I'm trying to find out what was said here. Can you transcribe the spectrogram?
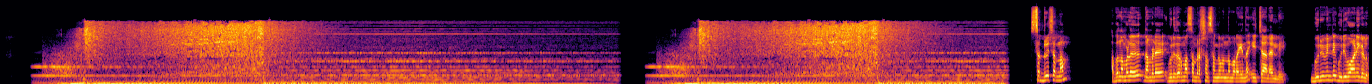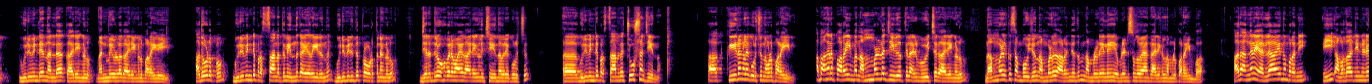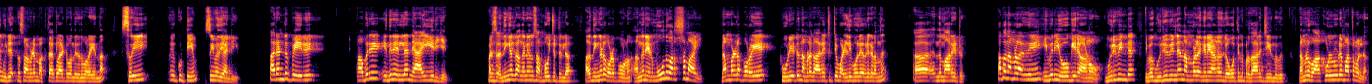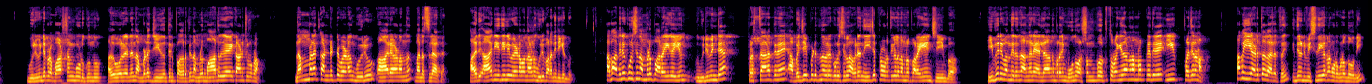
സദ്വശരണം. അപ്പോൾ നമ്മൾ നമ്മുടെ ഗുരുധർമ്മ സംരക്ഷണ സംഘം എന്ന് പറയുന്ന ഈ ചാനലിൽ ഗുരുവിന്റെ ഗുരുവാണികളും ഗുരുവിന്റെ നല്ല കാര്യങ്ങളും നന്മയുള്ള കാര്യങ്ങളും പറയുകയും അതോടൊപ്പം ഗുരുവിന്റെ പ്രസ്ഥാനത്തിൽ ഇന്ന് കയറിയിരുന്ന് ഗുരുവിരുദ്ധ പ്രവർത്തനങ്ങളും ജനദ്രോഹപരമായ കാര്യങ്ങളും ചെയ്യുന്നവരെക്കുറിച്ച് ഗുരുവിന്റെ പ്രസ്ഥാനത്തെ ചൂഷണം ചെയ്യുന്ന കീടങ്ങളെക്കുറിച്ച് നമ്മൾ പറയും. അപ്പോൾ അങ്ങനെ പറയുമ്പോൾ നമ്മളുടെ ജീവിതത്തിൽ അനുഭവിച്ച കാര്യങ്ങളും നമ്മൾക്ക് സംഭവിച്ചതും നമ്മൾ അറിഞ്ഞതും നമ്മളുടെ എവിഡൻസ് ഉള്ളതായ കാര്യങ്ങൾ നമ്മൾ പറയുമ്പോൾ അത് അങ്ങനെയല്ല എന്ന് പറഞ്ഞ് ഈ അമൃതാചാര്യന്റെയും ഗുരുരത്നസ്വാമിയുടെയും വക്താക്കളായിട്ട് വന്നിരുന്നു പറയുന്ന ശ്രീ കുട്ടിയും ശ്രീമതി ആന്റിയും ആ രണ്ട് പേര് അവർ ഇതിനെല്ലാം ന്യായീകരിക്കും മനസ്സിലായി? നിങ്ങൾക്ക് അങ്ങനെയൊന്നും സംഭവിച്ചിട്ടില്ല. അത് നിങ്ങളുടെ കുഴപ്പമാണ്. അങ്ങനെയാണ്. മൂന്ന് വർഷമായി നമ്മളുടെ പുറകെ കൂടിയിട്ട് നമ്മുടെ കാലെ വള്ളി പോലെ അവർ കിടന്ന് മാറിയിട്ട്. അപ്പോൾ നമ്മൾ അതിന് ഇവർ യോഗ്യരാണോ? ഗുരുവിന്റെ ഇപ്പോൾ ഗുരുവിനെ നമ്മൾ എങ്ങനെയാണ് ലോകത്തിന് പ്രദാനം ചെയ്യുന്നത്? നമ്മൾ വാക്കുകളിലൂടെ മാത്രമല്ല ഗുരുവിന്റെ പ്രഭാഷണം കൊടുക്കുന്നു അതുപോലെ തന്നെ നമ്മുടെ ജീവിതത്തിൽ പകർത്തി നമ്മൾ മാതൃകയായി കാണിച്ചു കൊടുക്കണം. നമ്മളെ കണ്ടിട്ട് വേണം ഗുരു ആരാണെന്ന് മനസ്സിലാക്കാൻ. ആ ആ രീതിയിൽ വേണമെന്നാണ് ഗുരു പറഞ്ഞിരിക്കുന്നത്. അപ്പോൾ അതിനെക്കുറിച്ച് നമ്മൾ പറയുകയും ഗുരുവിന്റെ പ്രസ്ഥാനത്തിനെ അപജയപ്പെടുത്തുന്നവരെ കുറിച്ചുള്ള അവരുടെ നീചപ്രവർത്തികൾ നമ്മൾ പറയുകയും ചെയ്യുമ്പോൾ ഇവർ വന്നിരുന്ന അങ്ങനെയല്ല എന്ന് പറഞ്ഞ് മൂന്ന് വർഷം തൊട്ട് തുടങ്ങിയതാണ് നമ്മൾക്കെതിരെ ഈ പ്രചരണം. അപ്പോൾ ഈ അടുത്ത കാലത്ത് ഇതിനൊരു വിശദീകരണം കൊടുക്കണമെന്ന് തോന്നി.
